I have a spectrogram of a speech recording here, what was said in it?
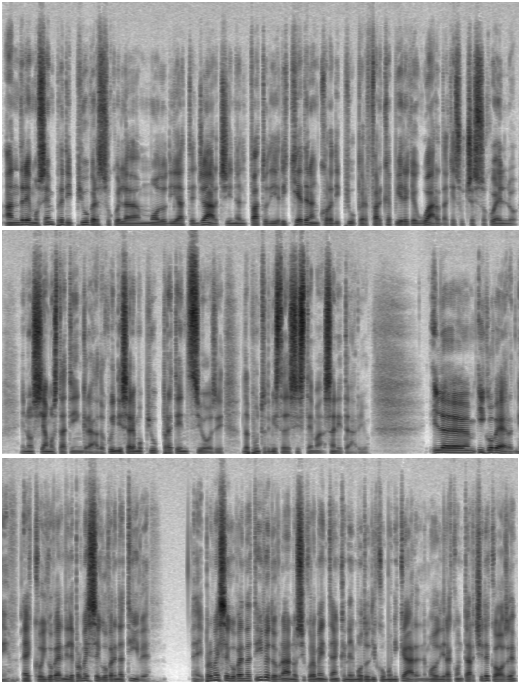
andremo sempre di più verso quel modo di atteggiarci nel fatto di richiedere ancora di più per far capire che guarda che è successo quello e non siamo stati in grado, quindi saremo più pretenziosi dal punto di vista del sistema sanitario. Il, eh, I governi, ecco, i governi, le promesse governative. Eh, promesse governative dovranno sicuramente anche nel modo di comunicare, nel modo di raccontarci le cose,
